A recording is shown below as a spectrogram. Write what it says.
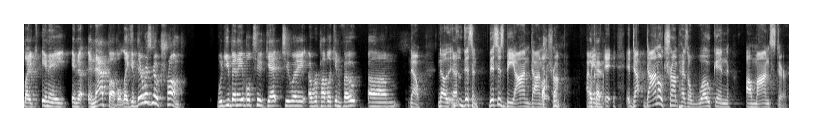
like in a in a in that bubble, like if there was no Trump, would you been able to get to a, a Republican vote? Um, no, no. Yeah. Listen, this is beyond Donald Trump. I mean, okay. it, it, Donald Trump has awoken a monster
